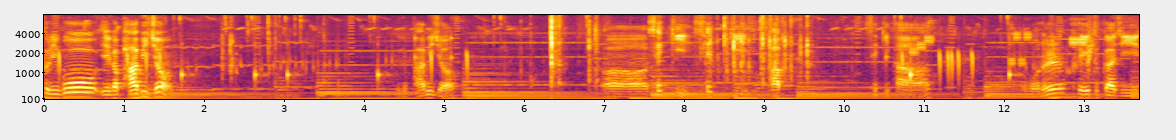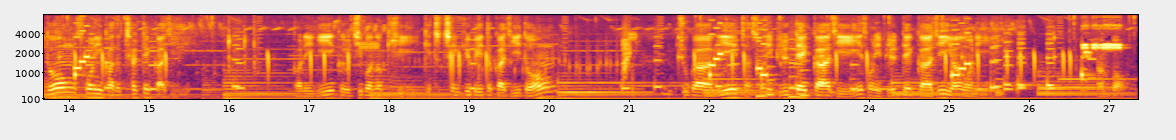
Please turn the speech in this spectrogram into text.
그리고 얘가 밥이죠. 밥이죠. 어, 새끼, 새끼, 밥. 새끼 밥. 이거를 크레이트까지 이동, 손이 가득 찰 때까지. 꺼내기, 그리고 집어넣기, 개처체 인큐베이터까지 이동. 추가하기, 자, 손이 빌 때까지, 손이 빌 때까지 영원히. 반복.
